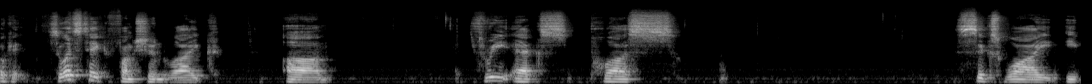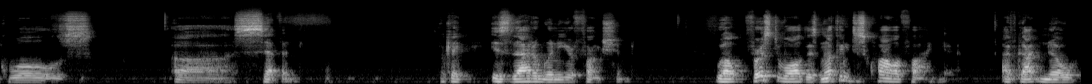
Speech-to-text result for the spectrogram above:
Okay, so let's take a function like um, 3x plus 6y equals uh, 7. Okay, is that a linear function? Well, first of all, there's nothing disqualifying it. I've got no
